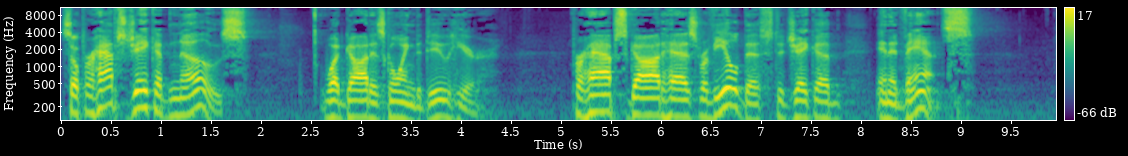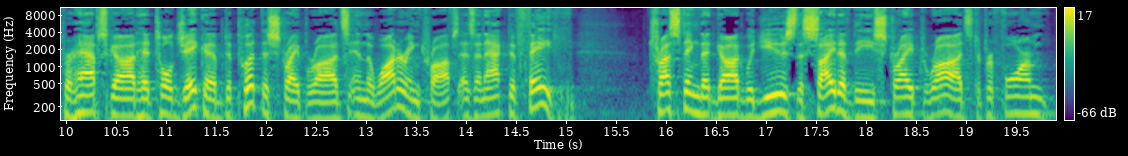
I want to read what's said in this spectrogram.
So perhaps Jacob knows what God is going to do here. Perhaps God has revealed this to Jacob in advance. Perhaps God had told Jacob to put the striped rods in the watering troughs as an act of faith, trusting that God would use the sight of these striped rods to perform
